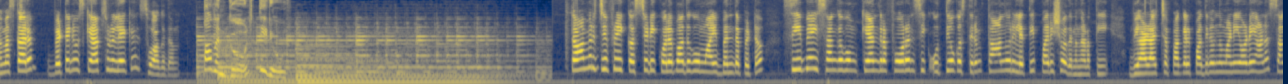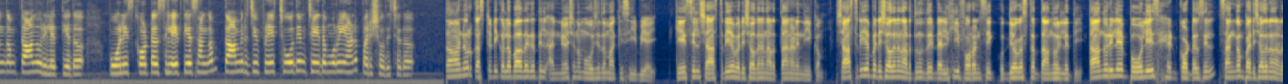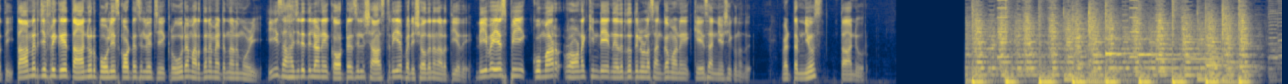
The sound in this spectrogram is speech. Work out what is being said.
നമസ്കാരം. വെട്ട ന്യൂസ് ക്യാപ്സുളിലേക്ക് സ്വാഗതം. പവൻ ഗോൾ തിരൂർ. താമിർ ജിഫ്രി കസ്റ്റഡി കൊലപാതകവുമായി ബന്ധപ്പെട്ട് സി ബി ഐ സംഘവും കേന്ദ്ര ഫോറൻസിക് ഉദ്യോഗസ്ഥരും താനൂരിലെത്തി പരിശോധന നടത്തി. വ്യാഴാഴ്ച പകൽ പതിനൊന്ന് മണിയോടെയാണ് സംഘം താനൂരിലെത്തിയത്. പോലീസ് ക്വാർട്ടേഴ്സിൽ എത്തിയ സംഘം താമിർ ജിഫ്രിയെ ചോദ്യം ചെയ്ത മുറിയാണ് പരിശോധിച്ചത്. താനൂർ കസ്റ്റഡി കൊലപാതകത്തിൽ അന്വേഷണം ഊർജിതമാക്കി സി ബി ഐ കേസിൽ ശാസ്ത്രീയ പരിശോധന നടത്താനാണ് നീക്കം. ശാസ്ത്രീയ പരിശോധന നടത്തുന്നത് ഡൽഹി ഫോറൻസിക് ഉദ്യോഗസ്ഥർ താനൂരിലെത്തി. താനൂരിലെ പോലീസ് ഹെഡ് ക്വാർട്ടേഴ്സിൽ സംഘം പരിശോധന നടത്തി. താമിർ ജിഫ്രിക്ക് താനൂർ പോലീസ് ക്വാർട്ടേഴ്സിൽ വെച്ച് ക്രൂരമർദ്ദനമേറ്റെന്നാണ് മൊഴി. ഈ സാഹചര്യത്തിലാണ് ക്വാർട്ടേഴ്സിൽ ശാസ്ത്രീയ പരിശോധന നടത്തിയത്. ഡിവൈഎസ്പി കുമാർ റോണക്കിന്റെ നേതൃത്വത്തിലുള്ള സംഘമാണ് കേസ് അന്വേഷിക്കുന്നത്. വെട്ടം ന്യൂസ് താനൂർ.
